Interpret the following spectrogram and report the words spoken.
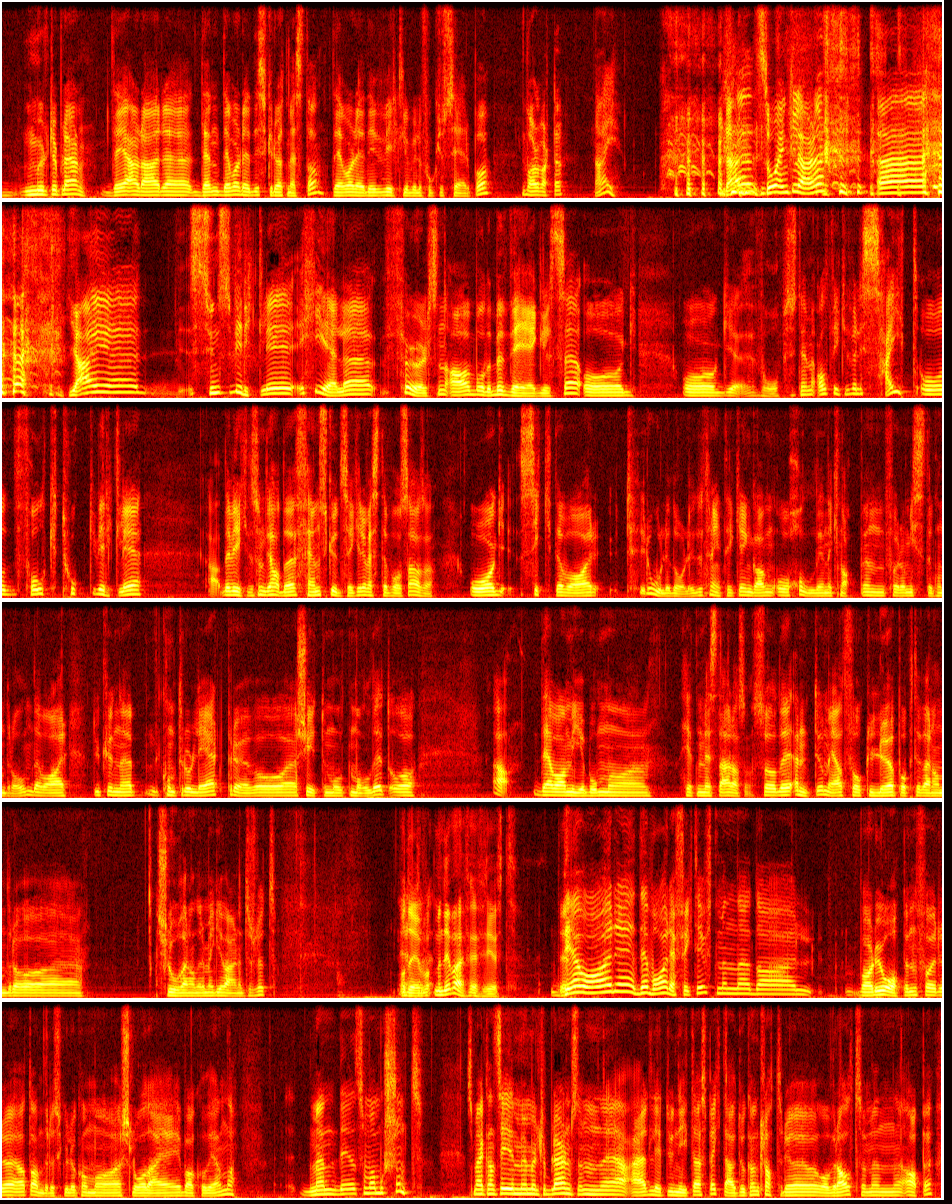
Multiplayeren, det, er der, eh, den, det var det de skrøt mest av. Det var det de virkelig ville fokusere på. Var det verdt det? Nei. Det er, så enkelt er det. Uh, jeg uh, syns virkelig hele følelsen av både bevegelse og, og våpensystemet Alt virket veldig seigt, og folk tok virkelig ja, Det virket som de hadde fem skuddsikre vester på seg, altså. Og siktet var utrolig dårlig. Du trengte ikke engang å holde inne knappen for å miste kontrollen. Det var Du kunne kontrollert prøve å skyte mot målet ditt, og ja, det var mye bom og hit and miss der, altså. Så det endte jo med at folk løp opp til hverandre og uh, slo hverandre med geværene til slutt. Det, var- men det var effektivt. Det var, eh, det var effektivt, men eh, da var du jo åpen for at andre skulle komme og slå deg i bakhodet igjen, da. Men det som var morsomt, som jeg kan si med multiplayeren, som eh, er et litt unikt aspekt, er at du kan klatre overalt som en ape.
